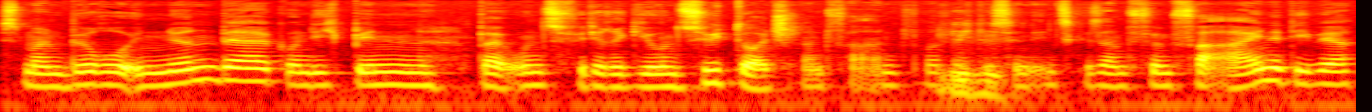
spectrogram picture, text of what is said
ist mein Büro in Nürnberg und ich bin bei uns für die Region Süddeutschland verantwortlich. Mhm. Das sind insgesamt fünf Vereine, die wir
